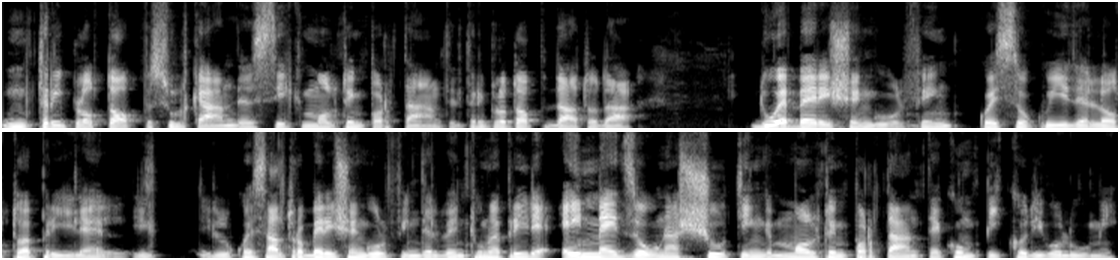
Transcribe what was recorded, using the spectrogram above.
un triplo top sul candlestick molto importante. Il triplo top dato da due bearish engulfing, questo qui dell'8 aprile, il, quest'altro bearish engulfing del 21 aprile e in mezzo una shooting molto importante con picco di volumi.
